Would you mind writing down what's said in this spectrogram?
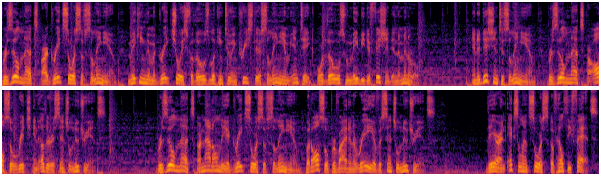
Brazil nuts are a great source of selenium, making them a great choice for those looking to increase their selenium intake or those who may be deficient in the mineral. In addition to selenium, Brazil nuts are also rich in other essential nutrients. Brazil nuts are not only a great source of selenium but also provide an array of essential nutrients. They are an excellent source of healthy fats,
